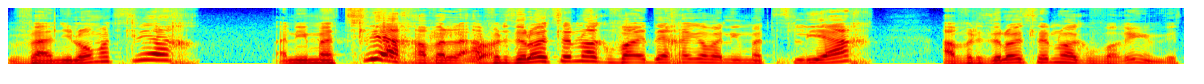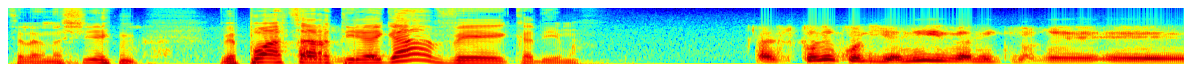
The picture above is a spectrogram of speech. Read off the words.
ואני לא מצליח. אני מצליח, אבל. אבל זה לא אצלנו הגברים. דרך אגב, אני מצליח, אבל זה לא אצלנו הגברים, זה אצל הנשים. ופה עצרתי רגע, וקדימה. אז קודם כל, יניב, אני כבר אה, אה,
